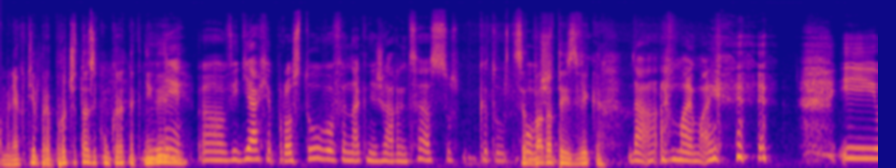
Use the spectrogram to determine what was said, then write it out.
Ама някой ти препоръча тази конкретна книга? Не, или? а, видях я просто в една книжарница. Аз като Съдбата те извика. Да, май-май. и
